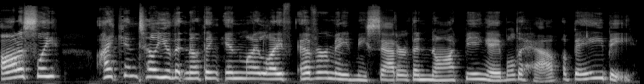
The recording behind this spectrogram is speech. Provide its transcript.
Honestly, I can tell you that nothing in my life ever made me sadder than not being able to have a baby.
